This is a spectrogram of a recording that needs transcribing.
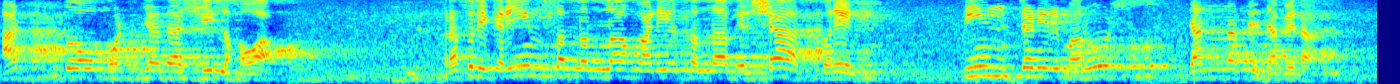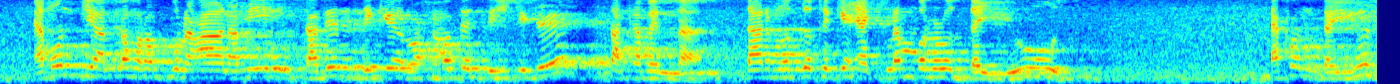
আত্মমর্যাদাশীল হওয়া। রাসুল করিম সাল্লাহ আলিয়া সাল্লাম ইরশাদ করেন, তিন শ্রেণির মানুষ জান্নাতে যাবে না। এমনকি আল্লাহ রব্বুল আলামিন তাদের দিকে রহমতের দৃষ্টিতে তাকাবেন না। তার মধ্য থেকে এক নম্বর হলো দাইয়ুস। এখন দাইয়ুস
